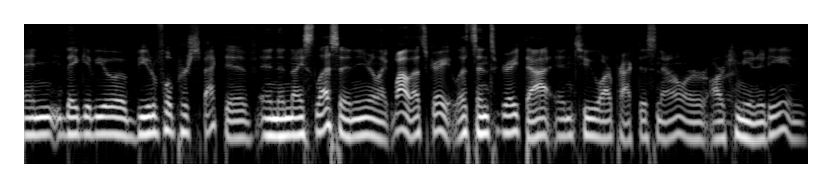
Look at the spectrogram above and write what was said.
and they give you a beautiful perspective and a nice lesson. And you're like wow that's great. Let's integrate that into our practice now or our community. And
